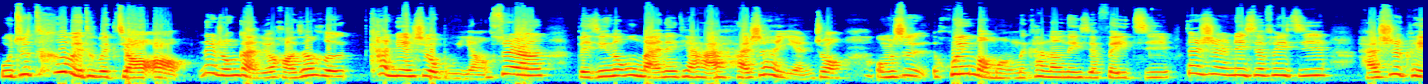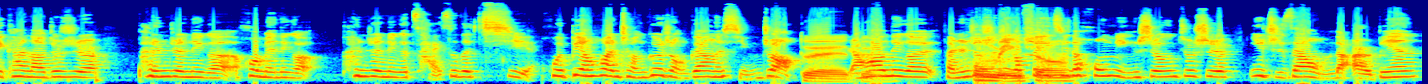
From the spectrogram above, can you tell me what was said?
我就特别特别骄傲，那种感觉好像和看电视又不一样。虽然北京的雾霾那天还还是很严重，我们是灰蒙蒙的看到那些飞机，但是那些飞机还是可以看到，就是喷着那个后面那个喷着那个彩色的气，会变换成各种各样的形状。对，然后那个反正就是那个飞机的轰鸣声，就是一直在我们的耳边，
